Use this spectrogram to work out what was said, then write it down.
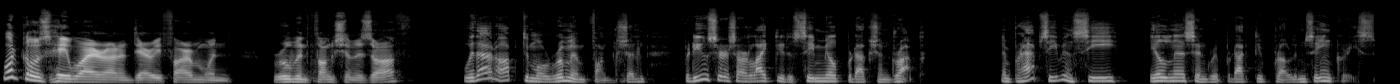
What goes haywire on a dairy farm when rumen function is off? Without optimal rumen function, producers are likely to see milk production drop, and perhaps even see illness and reproductive problems increase.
